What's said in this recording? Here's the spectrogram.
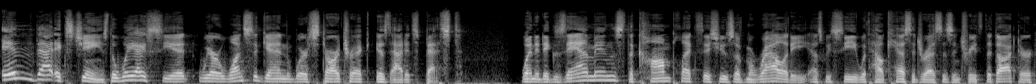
in that exchange, the way I see it, we are once again where Star Trek is at its best. When it examines the complex issues of morality, as we see with how Kes addresses and treats the Doctor,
